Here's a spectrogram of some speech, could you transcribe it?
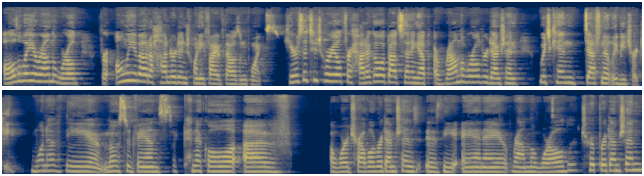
all the way around the world for only about 125,000 points. Here's a tutorial for how to go about setting up a round the world redemption, which can definitely be tricky. One of the most advanced like, pinnacle of award travel redemptions is the ANA round the world trip redemption.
